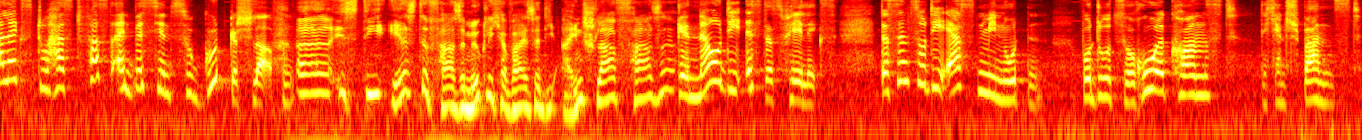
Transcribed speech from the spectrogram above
Alex, du hast fast ein bisschen zu gut geschlafen. Äh, ist die erste Phase möglicherweise die Einschlafphase? Genau die ist es, Felix. Das sind so die ersten Minuten, wo du zur Ruhe kommst, dich entspannst.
